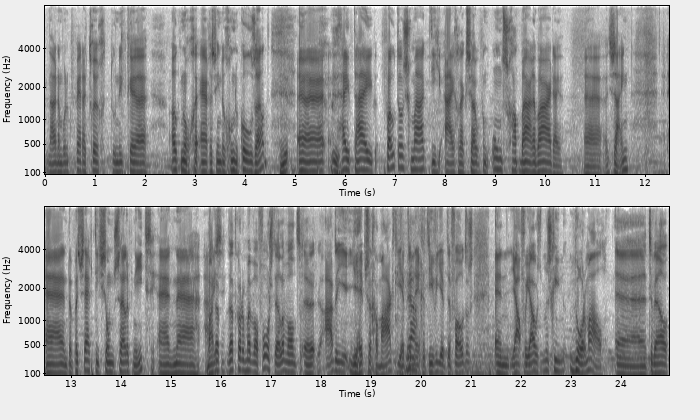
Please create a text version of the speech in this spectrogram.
Nou, dan moet ik verder terug. Toen ik eh, ook nog ergens in de groene kool zat. eh, heeft hij foto's gemaakt die eigenlijk zo van onschatbare waarde zijn. En dat beseft hij soms zelf niet. En, eh, Maar dat, dat kan ik me wel voorstellen, want eh Aad, je, je hebt ze gemaakt, je hebt Ja. de negatieve, je hebt de foto's. En ja, voor jou is het misschien normaal. Eh, terwijl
